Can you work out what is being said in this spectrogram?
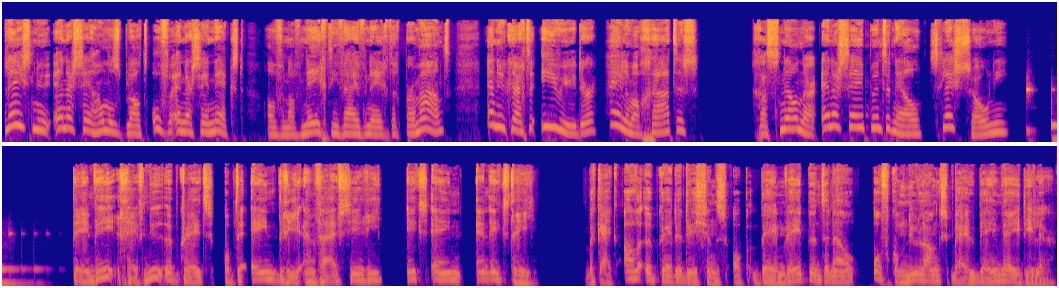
Lees nu NRC Handelsblad of NRC Next al vanaf 19,95 per maand... en u krijgt de e-reader helemaal gratis. Ga snel naar nrc.nl slash sony. BMW geeft nu upgrades op de 1, 3 en 5-serie, X1 en X3. Bekijk alle upgrade editions op bmw.nl of kom nu langs bij uw BMW-dealer.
